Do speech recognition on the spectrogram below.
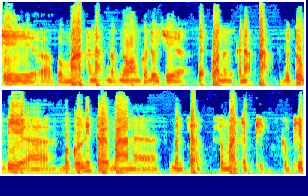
ជេរប្រមាថថ្នាក់ដឹកនាំក៏ដូចជាពាក់ព័ន្ធនឹងគណៈបក បន្ទូវាបុគ្គលនេះត្រូវបានបញ្ចុះសមាជិកភាព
